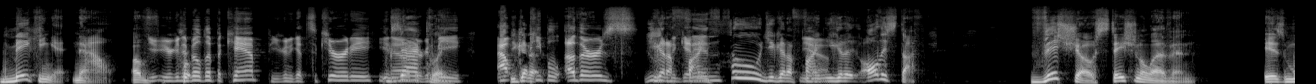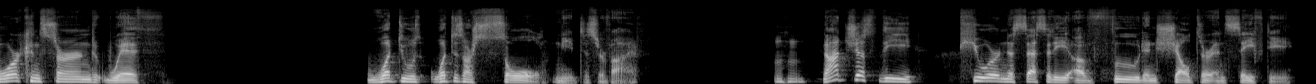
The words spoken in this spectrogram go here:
making it now? Of You- you're going to build up a camp you're going to get security you know they're going to Exactly. be out You gotta- people others you're gotta find in food. You gotta find. Yeah. You gotta all this stuff. This show, Station 11, is more concerned with what do what does our soul need to survive? hmm Not just the pure necessity of food and shelter and safety,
